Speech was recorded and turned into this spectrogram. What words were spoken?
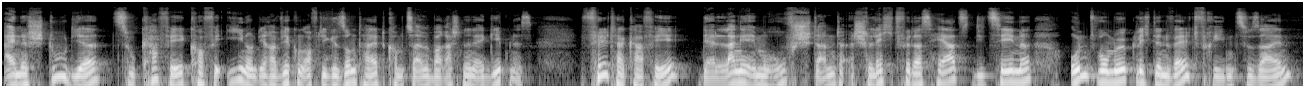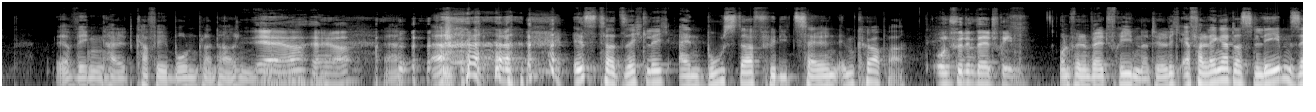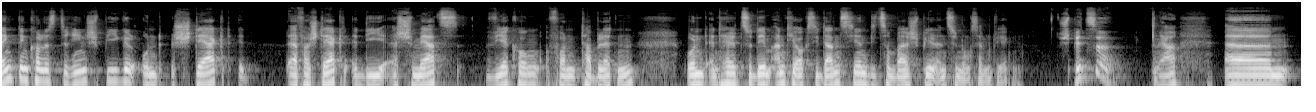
Eine Studie zu Kaffee, Koffein und ihrer Wirkung auf die Gesundheit kommt zu einem überraschenden Ergebnis. Filterkaffee, der lange im Ruf stand, schlecht für das Herz, die Zähne und womöglich den Weltfrieden zu sein, ja, wegen halt Kaffeebohnenplantagen, Ja, ja, ja, ja. ist tatsächlich ein Booster für die Zellen im Körper. Und für den Weltfrieden. Und für den Weltfrieden natürlich. Er verlängert das Leben, senkt den Cholesterinspiegel und stärkt, er verstärkt die Schmerzwirkung von Tabletten und enthält zudem Antioxidantien, die zum Beispiel entzündungshemmend wirken. Spitze. Ja, ähm,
